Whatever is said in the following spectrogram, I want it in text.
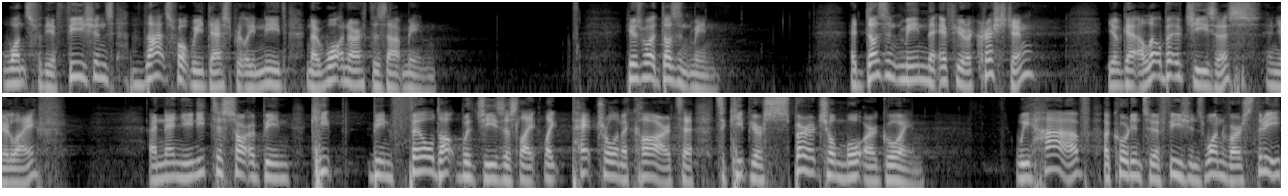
wants for the Ephesians. That's what we desperately need. Now, what on earth does that mean? Here's what it doesn't mean. It doesn't mean that if you're a Christian, you'll get a little bit of Jesus in your life, and then you need to sort of be, keep being filled up with Jesus like, like petrol in a car to, to keep your spiritual motor going. We have, according to Ephesians 1, verse 3,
